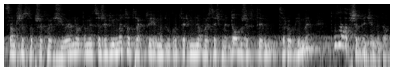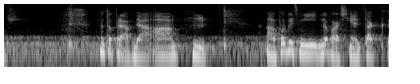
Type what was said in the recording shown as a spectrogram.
Sam przez to przechodziłem, natomiast jeżeli my to traktujemy długoterminowo, jesteśmy dobrzy w tym, co robimy, to zawsze będziemy dobrzy. No to prawda, a, hmm, a powiedz mi, no właśnie, tak,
